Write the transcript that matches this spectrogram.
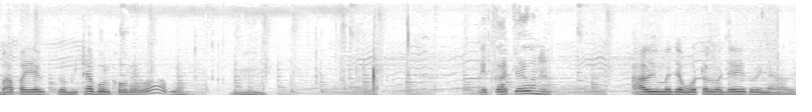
બાપા એક તો મીઠા બોલ ખવડાવ્યો આપણે. હમ. એક કાચો આવ્યો ને? આવી મજા હોટલમાં જઈએ તોય ના આવે.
